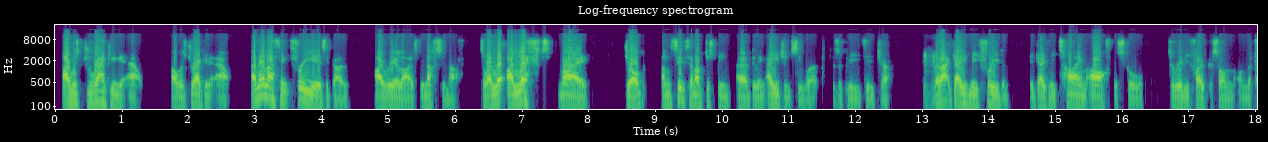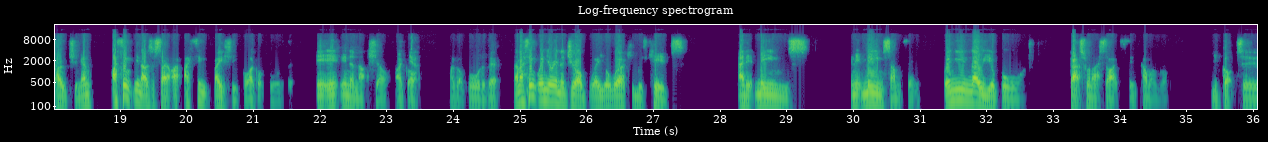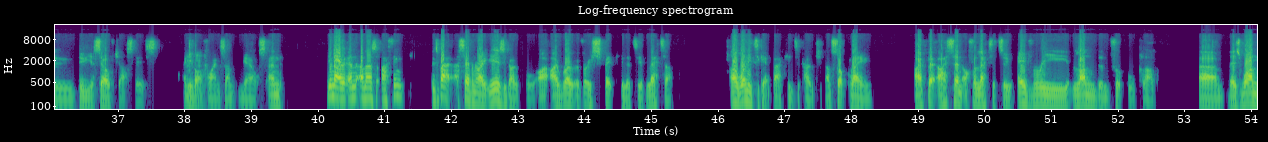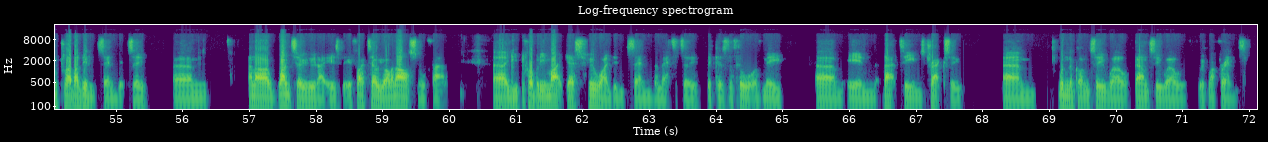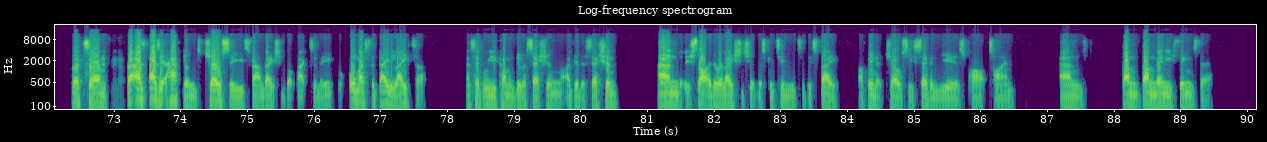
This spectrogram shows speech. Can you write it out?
I was dragging it out. I was dragging it out. And then I think three years ago, I realized enough's enough. So I, le- I left my job. And since then, I've just been uh, doing agency work as a PE teacher. Mhm. But that gave me freedom. It gave me time after school to really focus on on the coaching. And I think, you know, as I say, I, I think basically, I got bored of it. In, in, in a nutshell, I got Yeah. I got bored of it. And I think when you're in a job where you're working with kids, and it means and it means something, when you know you're bored, that's when I started to think, come on, Rob, you've got to do yourself justice, and you've got to find something else. And you know, and and as I think it's about seven or eight years ago, Paul, I, I wrote a very speculative letter. I wanted to get back into coaching. I'd stopped playing. I bet I sent off a letter to every London football club. Um, there's one club I didn't send it to, um, and I won't tell you who that is. But if I tell you I'm an Arsenal fan, uh, you probably might guess who I didn't send the letter to because the thought of me um, in that team's tracksuit um, wouldn't have gone too well down too well with, my friends. But um, but as, as it happened, Chelsea's foundation got back to me almost a day later and said, Will you come and do a session? I did a session and it started a relationship that's continued to this day. I've been at Chelsea seven years part time and done, done many things there.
